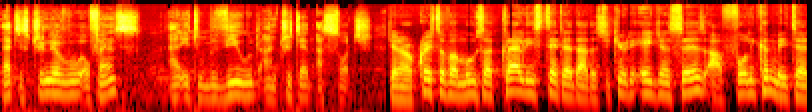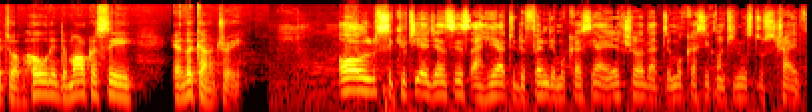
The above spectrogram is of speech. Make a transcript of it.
That is treasonable offense and it will be viewed and treated as such. General Christopher Musa clearly stated that the security agencies are fully committed to upholding democracy in the country. All security agencies are here to defend democracy and ensure that democracy continues to strive.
